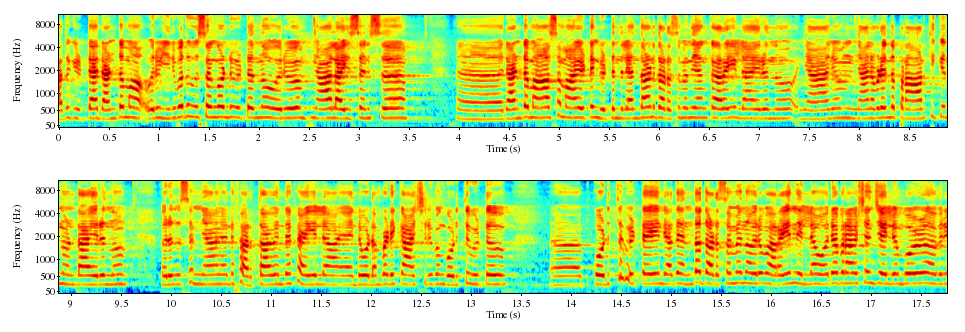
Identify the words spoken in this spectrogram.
അത് കിട്ടാൻ രണ്ട് മാ ഒരു ഇരുപത് ദിവസം കൊണ്ട് കിട്ടുന്ന ഒരു ആ ലൈസൻസ് രണ്ട് മാസമായിട്ടും കിട്ടുന്നില്ല. എന്താണ് തടസ്സമെന്ന് ഞങ്ങൾക്ക് അറിയില്ലായിരുന്നു. ഞാനും ഞാൻ അവിടെ നിന്ന് പ്രാർത്ഥിക്കുന്നുണ്ടായിരുന്നു. ഒരു ദിവസം ഞാൻ എന്റെ ഭർത്താവിന്റെ കയ്യിൽ എന്റെ ഉടമ്പടിക്ക് ആശീർവം കൊടുത്തു വിട്ടു. അത് അതെന്താ തടസ്സമെന്ന് അവർ പറയുന്നില്ല. ഓരോ പ്രാവശ്യം ചെല്ലുമ്പോഴും അവർ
